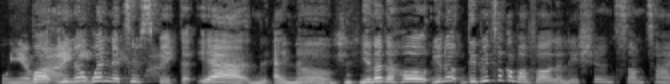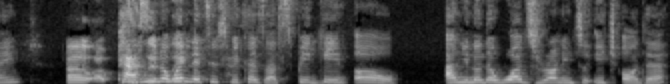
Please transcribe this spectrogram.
Onye But you know when native speaker, yeah, I know. you know the whole. You know, did we talk about vowel elision sometime? Oh, uh, passively. You know when native speakers are speaking, oh, and you know the words run into each other,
